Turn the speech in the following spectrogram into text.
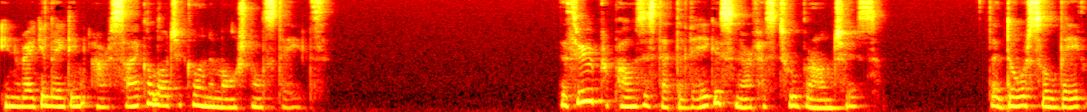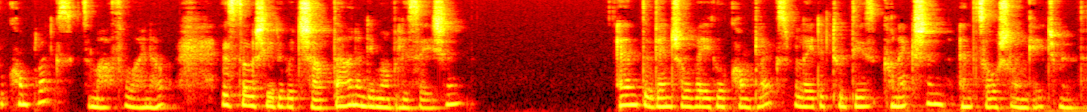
in regulating our psychological and emotional states. The theory proposes that the vagus nerve has two branches. The dorsal vagal complex, it's a mouthful I know, associated with shutdown and immobilization, and the ventral vagal complex related to disconnection and social engagement.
